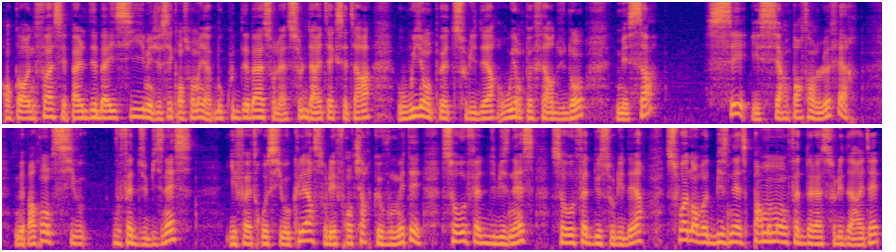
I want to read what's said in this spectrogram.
encore une fois, c'est pas le débat ici, mais je sais qu'en ce moment il y a beaucoup de débats sur la solidarité, etc. Oui, on peut être solidaire, oui, on peut faire du don, mais ça, c'est et c'est important de le faire. Mais par contre, si vous, vous faites du business, il faut être aussi au clair sur les frontières que vous mettez. Soit vous faites du business, soit vous faites du solidaire, soit dans votre business, par moment, vous faites de la solidarité.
